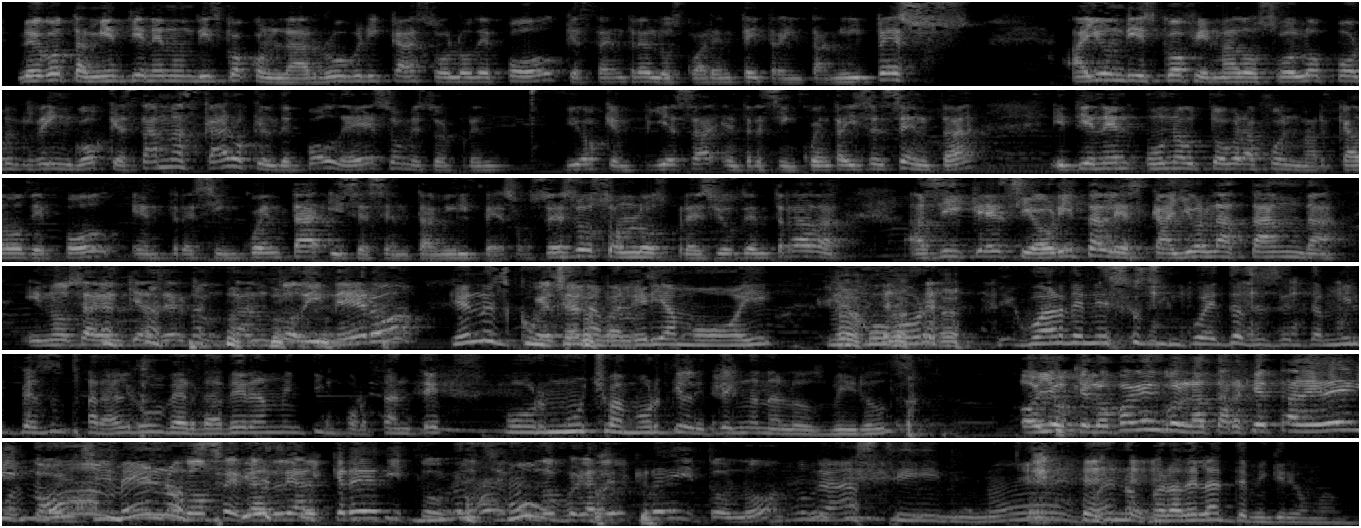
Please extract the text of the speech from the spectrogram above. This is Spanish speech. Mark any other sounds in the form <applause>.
Luego también tienen un disco con la rúbrica solo de Paul que está entre los 40 y 30 mil pesos. Hay un disco firmado solo por Ringo que está más caro que el de Paul, de eso me sorprendió que empieza entre 50 y 60 y tienen un autógrafo enmarcado de Paul entre 50 y 60 mil pesos. Esos son los precios de entrada. Así que si ahorita les cayó la tanda y no saben qué hacer con tanto dinero... ¿Qué no escuchan pues, a Valeria Moy? <laughs> Mejor que guarden esos 50, 60 mil pesos para algo verdaderamente importante por mucho amor que le tengan a los Beatles. Oye, que lo paguen con la tarjeta de débito. No, el menos. <laughs> no pegarle al crédito. No, no pegarle el crédito, ¿no? No gasten, no. Bueno, pero adelante, mi querido Mau.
